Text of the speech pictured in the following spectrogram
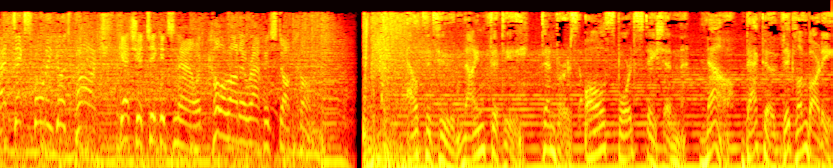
at Dick's Sporting Goods Park. Get your tickets now at coloradorapids.com. Altitude 950, Denver's all sports station. Now, back to Vic Lombardi.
